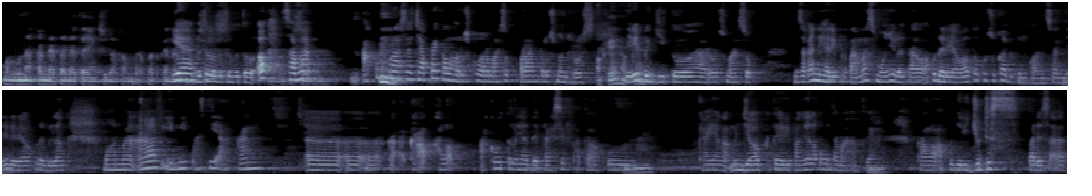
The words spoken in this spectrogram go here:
menggunakan data-data yang sudah kamu dapatkan. Iya betul betul betul. Oh sama aku merasa capek kalau harus keluar masuk peran terus menerus. Oke, oke. Jadi begitu harus masuk, misalkan di hari pertama semuanya udah tahu. Aku dari awal tuh aku suka bikin konsen. Jadi dari awal aku udah bilang mohon maaf ini pasti akan ka- ka- kalau aku terlihat depresif atau aku Mhm. kayak nggak menjawab ketika dipanggil aku minta maaf ya. Hmm. Kalau aku jadi judes pada saat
